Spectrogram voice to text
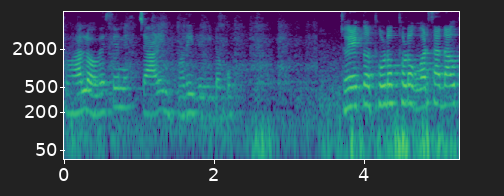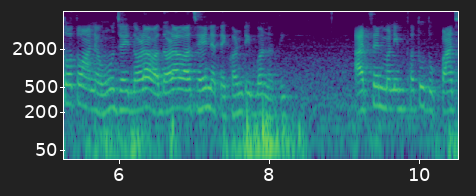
તો હાલો હવે છે ને ચાળીને ભરી દેવી ડબ્બો. જો એક તો થોડોક થોડોક વરસાદ આવતો હતો અને હું જઈ દળાવા દળાવા જઈને તે ઘંટી બંધ હતી. આજ છે ને મને એમ થતું હતું પાંચ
